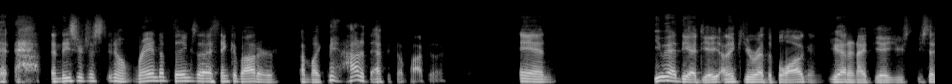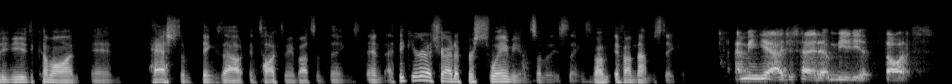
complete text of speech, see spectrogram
and, and these are just, you know, random things that I think about, or I'm like, man, how did that become popular? And you had the idea. I think you read the blog and you had an idea. You, you said you needed to come on and hash some things out and talk to me about some things. And I think you're going to try to persuade me on some of these things, if I'm, if I'm not mistaken. I mean, yeah, I just had immediate thoughts,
